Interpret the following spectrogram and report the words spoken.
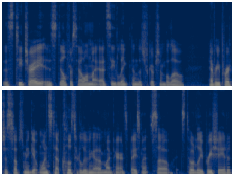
This tea tray is still for sale on my Etsy, linked in the description below. Every purchase helps me get one step closer to living out of my parents' basement, so it's totally appreciated.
